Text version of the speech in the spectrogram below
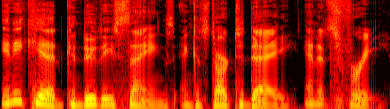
Any kid can do these things and can start today, and it's free.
